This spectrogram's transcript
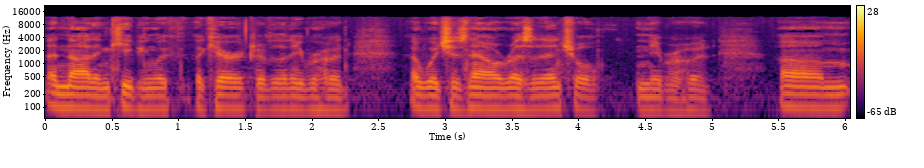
and not in keeping with the character of the neighborhood, uh, which is now a residential neighborhood. Um,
